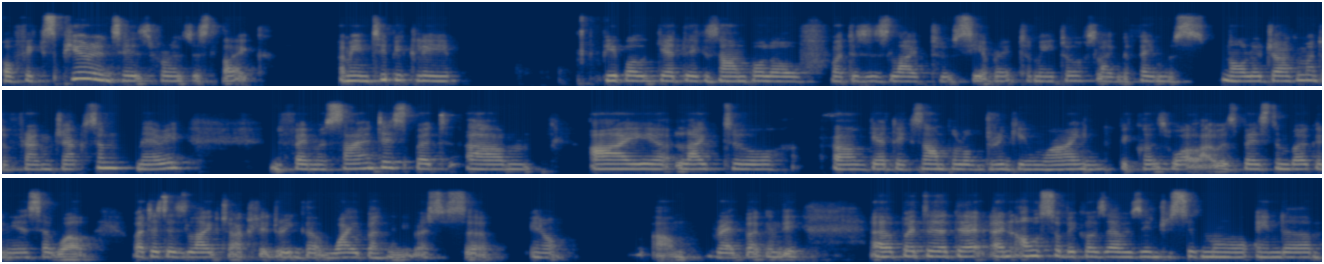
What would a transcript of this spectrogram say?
of experiences. For instance, like I mean, typically people get the example of what is it like to see a red tomatoes, like the famous knowledge argument of Frank Jackson, Mary, the famous scientist. But um, I like to uh, get the example of drinking wine because while I was based in Burgundy, I said, well, what it is like to actually drink a white Burgundy versus a, you know, um, red Burgundy. Uh, but uh, the, and also because I was interested more in the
